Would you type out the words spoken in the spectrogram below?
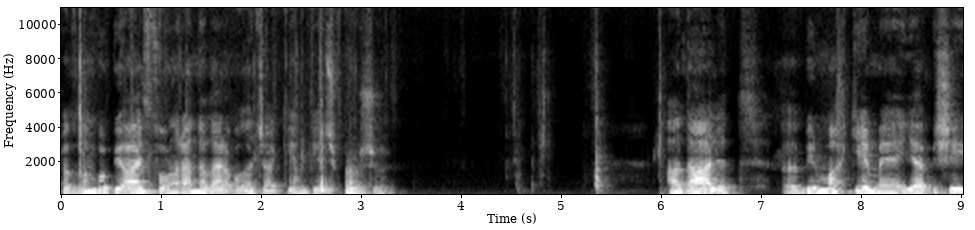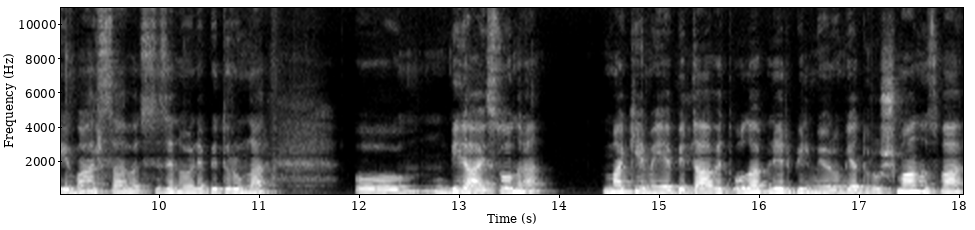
Bakalım bu bir ay sonra neler olacak Yengeç Burcu. Adalet, e, bir mahkeme ya bir şey varsa sizin öyle bir durumlar o bir ay sonra mahkemeye bir davet olabilir bilmiyorum ya duruşmanız var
